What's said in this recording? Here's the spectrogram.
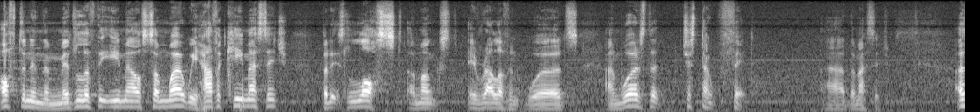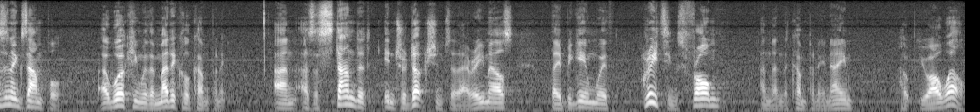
Often in the middle of the email somewhere, we have a key message, but it's lost amongst irrelevant words and words that just don't fit uh, the message. As an example, uh, working with a medical company, and as a standard introduction to their emails, they begin with greetings from, and then the company name, hope you are well.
